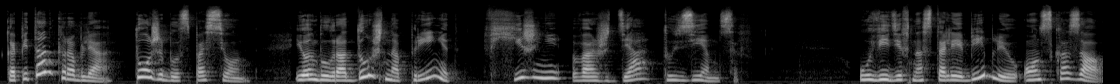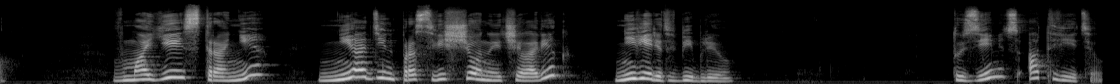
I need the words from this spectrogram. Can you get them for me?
Капитан корабля тоже был спасен, и он был радушно принят в хижине вождя туземцев. Увидев на столе Библию, он сказал, «В моей стране ни один просвещенный человек не верит в Библию. Туземец ответил,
